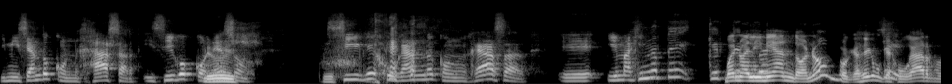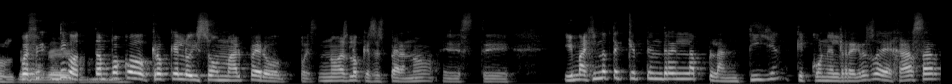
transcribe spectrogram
iniciando con Hazard. Y sigo con eso. Sigue jugando con Hazard. Eh, imagínate que. Bueno, alineando, ¿no? Porque así como que jugar. Pues, pues digo, tampoco creo que lo hizo mal, pero pues no es lo que se espera, ¿no? Este. Imagínate qué tendrá en la plantilla que con el regreso de Hazard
